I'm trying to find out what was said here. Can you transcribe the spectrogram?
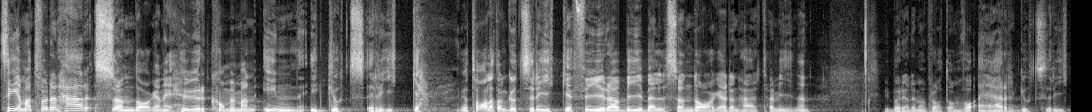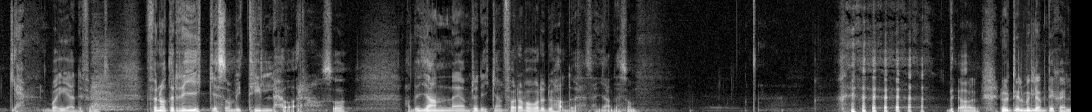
Temat för den här söndagen är hur kommer man in i Guds rike? Vi har talat om Guds rike fyra bibelsöndagar den här terminen. Vi började med att prata om vad är Guds rike? Vad är det för något, för något rike som vi tillhör? Så hade Janne en predikan förra. Vad var det du hade Janne? Som... det har du till och med glömt det själv.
